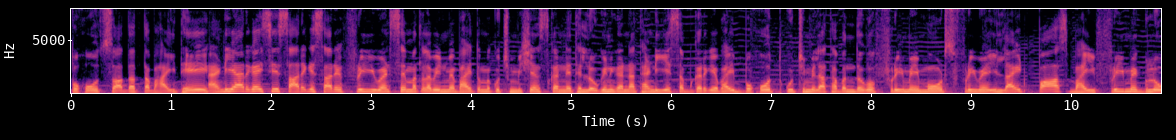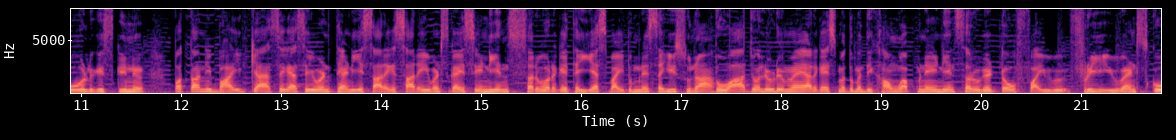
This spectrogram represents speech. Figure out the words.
बहुत ज़्यादा तबाही थे। एंड यार गैस ये सारे के सारे फ्री इवेंट्स से मतलब इनमें भाई तुम्हें कुछ मिशन करने थे लॉग करना था। एंड ये सब करके भाई बहुत कुछ मिला था बंदों को। फ्री में इमोट्स फ्री में इलाइट पास भाई फ्री में ग्लोबल की स्किन पता नहीं भाई कैसे कैसे इवेंट थे। एंड ये सारे के सारे इवेंट्स गाइस इंडियन सर्वर के थे। यस भाई तुमने सही सुना। तो आज वाली वीडियो में यार गैस मैं तुम्हें दिखाऊँगा अपने इंडियन के टॉप फाइव फ्री इवेंट्स को,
